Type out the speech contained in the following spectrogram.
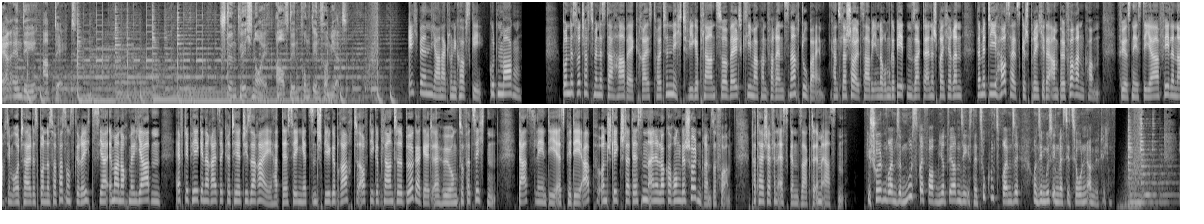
RND Update. Stündlich neu. Auf den Punkt informiert. Ich bin Jana Klonikowski. Guten Morgen. Bundeswirtschaftsminister Habeck reist heute nicht wie geplant zur Weltklimakonferenz nach Dubai. Kanzler Scholz habe ihn darum gebeten, sagte eine Sprecherin, damit die Haushaltsgespräche der Ampel vorankommen. Fürs nächste Jahr fehlen nach dem Urteil des Bundesverfassungsgerichts ja immer noch Milliarden. FDP-Generalsekretär Gisaray hat deswegen jetzt ins Spiel gebracht, auf die geplante Bürgergelderhöhung zu verzichten. Das lehnt die SPD ab und schlägt stattdessen eine Lockerung der Schuldenbremse vor. Parteichefin Esken sagte im ersten. Die Schuldenbremse muss reformiert werden. Sie ist eine Zukunftsbremse und sie muss Investitionen ermöglichen.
